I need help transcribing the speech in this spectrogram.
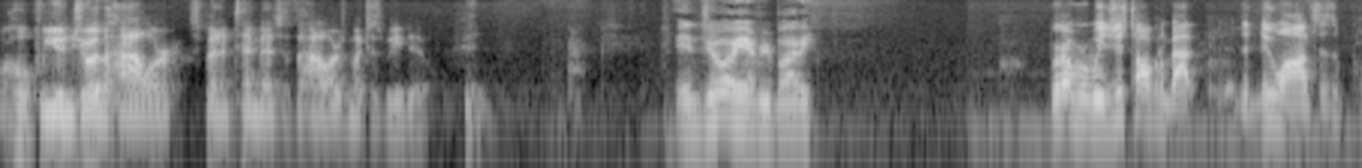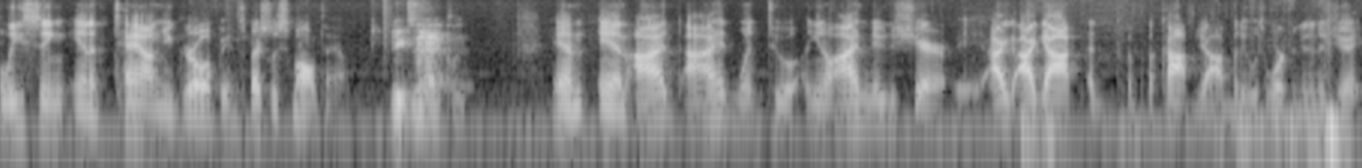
we hope you enjoy the howler, spending 10 minutes with the howler as much as we do. Enjoy, everybody. Grover, we were just talking about the nuances of policing in a town you grow up in, especially small town. Exactly. And and I I had went to you know I knew the sheriff. I, I got a, a, a cop job, but it was working in a jail.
